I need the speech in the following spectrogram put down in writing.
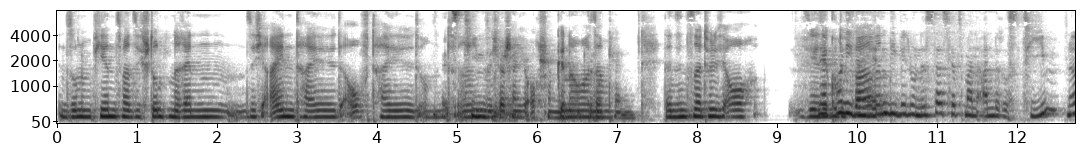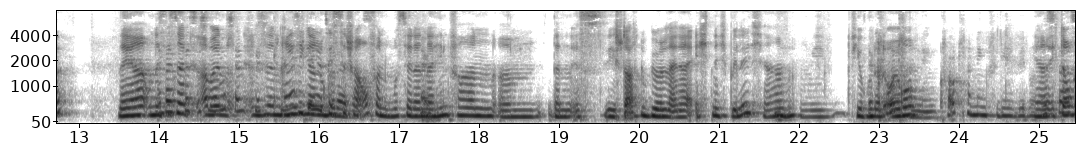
in so einem 24-Stunden-Rennen sich einteilt, aufteilt und als ähm, Team sich wahrscheinlich auch schon genau, kennen. Dann sind es natürlich auch sehr, sehr gute Conny, dann Fahrer. hätten die Velonistas jetzt mal ein anderes Team, ne? Naja, und es ist, halt, ist aber es ist ein riesiger logistischer? Aufwand. Du musst ja dann Ja. dahin fahren. Ähm, dann ist die Startgebühr leider echt nicht billig. Ja, Mhm. irgendwie 400 Ja, Euro. Crowdfunding. Crowdfunding für die Velonistas. Ja, ich glaube,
